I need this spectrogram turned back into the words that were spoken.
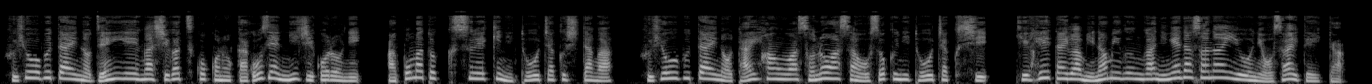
不評部隊の前衛が4月9日午前2時頃にアポマトックス駅に到着したが、不評部隊の大半はその朝遅くに到着し、騎兵隊は南軍が逃げ出さないように抑えていた。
